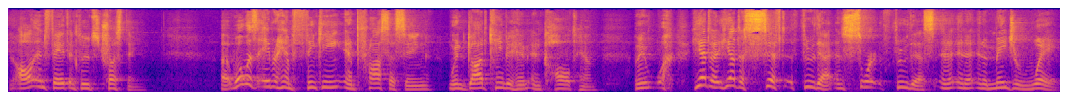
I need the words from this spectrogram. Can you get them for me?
And all in faith includes trusting. Uh, what was Abraham thinking and processing when God came to him and called him? I mean, he had to, he had to sift through that and sort through this in a, in a, in a major way.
